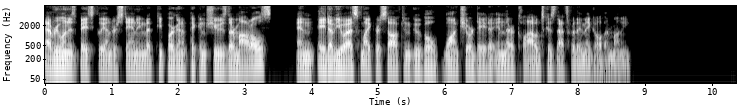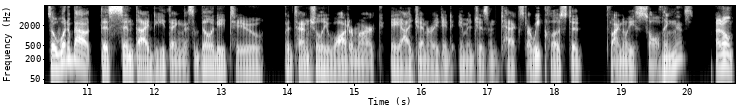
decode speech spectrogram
everyone is basically understanding that people are going to pick and choose their models. And AWS, Microsoft, and Google want your data in their clouds because that's where they make all their money. So, what about this SynthID thing, this ability to potentially watermark AI generated images and text? Are we close to finally solving this? I don't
